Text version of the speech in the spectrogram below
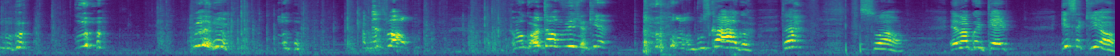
Pessoal, eu vou cortar o vídeo aqui, buscar água, tá? Pessoal, eu não aguentei isso aqui, ó.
